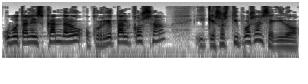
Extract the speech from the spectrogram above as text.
hubo tal escándalo, ocurrió tal cosa y que esos tipos han seguido,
